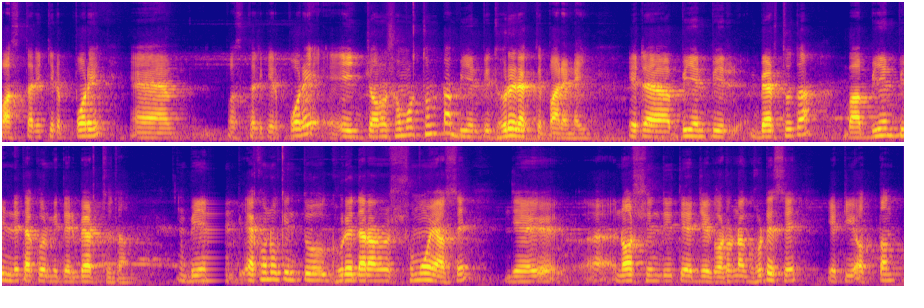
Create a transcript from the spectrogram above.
পাঁচ তারিখের পরে পাঁচ তারিখের পরে এই জনসমর্থনটা বিএনপি ধরে রাখতে পারে নাই। এটা বিএনপির ব্যর্থতা বা বিএনপির নেতাকর্মীদের ব্যর্থতা। বিএনপি এখনও কিন্তু ঘুরে দাঁড়ানোর সময় আছে যে নরসিংদীতে যে ঘটনা ঘটেছে, এটি অত্যন্ত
